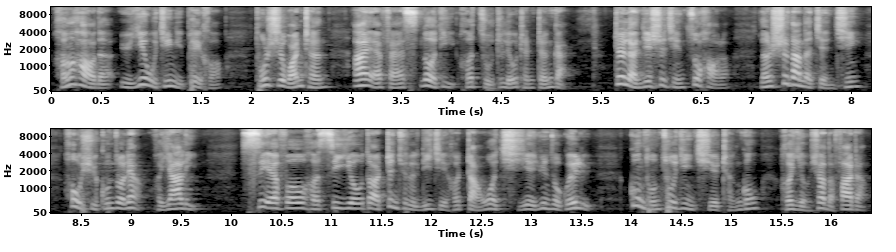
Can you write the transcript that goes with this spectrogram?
很好的与业务经理配合，同时完成 IFS 落地和组织流程整改。这两件事情做好了，能适当的减轻后续工作量和压力。CFO 和 CEO 都要正确的理解和掌握企业运作规律，共同促进企业成功和有效的发展。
